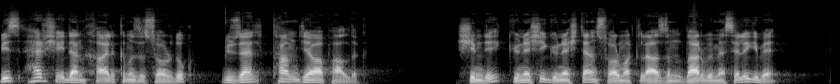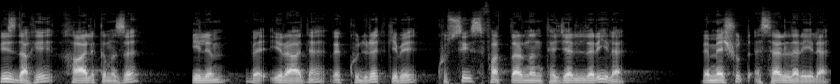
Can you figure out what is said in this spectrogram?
Biz her şeyden Halık'ımızı sorduk, güzel, tam cevap aldık. Şimdi güneşi güneşten sormak lazım dar bir mesele gibi, biz dahi Halık'ımızı ilim ve irade ve kudret gibi kutsi sıfatlarının tecellileriyle ve meşhut eserleriyle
